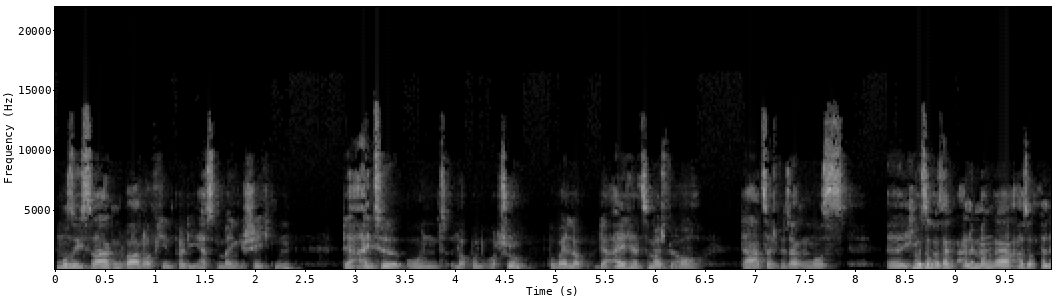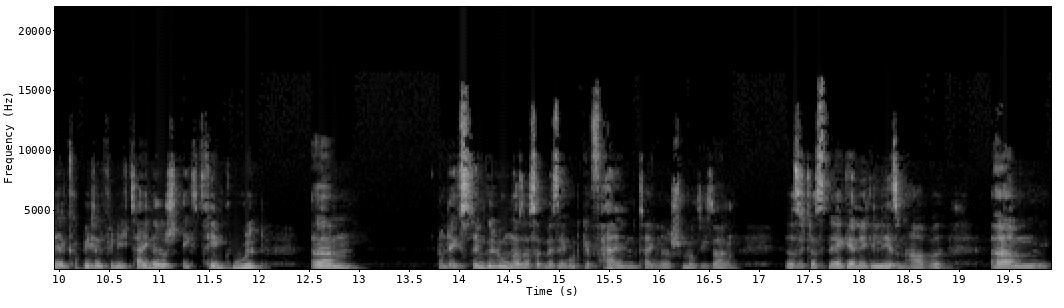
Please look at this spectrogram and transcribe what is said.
muss ich sagen, waren auf jeden Fall die ersten beiden Geschichten. Der Alte und Lop und Ocho. Wobei Lop, der Alte zum Beispiel auch da zum Beispiel sagen muss, äh, ich muss aber sagen, alle Manga, also alle Kapitel finde ich zeichnerisch extrem cool ähm, und extrem gelungen. Also das hat mir sehr gut gefallen, zeichnerisch muss ich sagen dass ich das sehr gerne gelesen habe. Ähm,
